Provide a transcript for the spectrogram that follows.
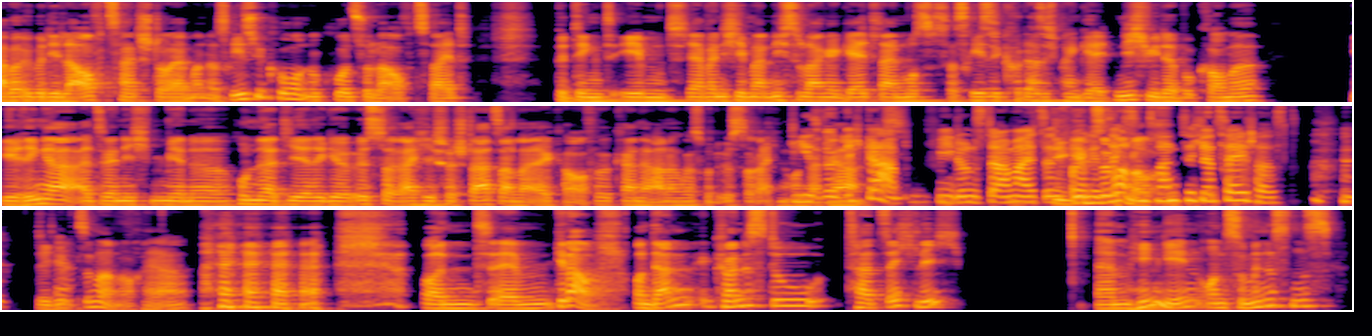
Aber über die Laufzeit steuert man das Risiko und eine kurze Laufzeit bedingt eben, ja, wenn ich jemand nicht so lange Geld leihen muss, ist das Risiko, dass ich mein Geld nicht wieder bekomme, geringer, als wenn ich mir eine hundertjährige österreichische Staatsanleihe kaufe. Keine Ahnung, was mit Österreich in 100 Die es wirklich Jahren gab, wie du uns damals in Die Folge 26 erzählt hast. Die ja. gibt's immer noch, ja. und ähm, genau. Und dann könntest du tatsächlich ähm, hingehen und zumindestens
